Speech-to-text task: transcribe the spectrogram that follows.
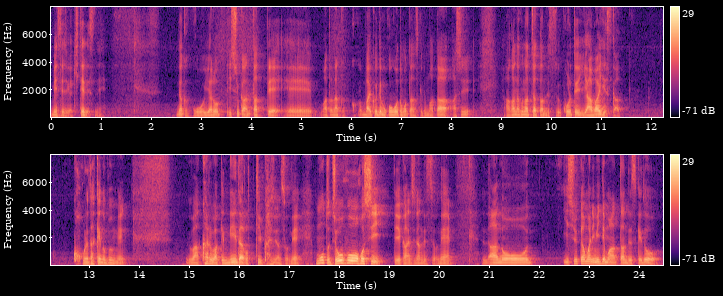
ー、メッセージが来てですねなんかこうやろう1週間経って、えー、またなんかバイクでもこごうと思ったんですけどまた足上がんなくなっちゃったんです。これってやばいですか？これだけの文面。分かるわけねえだろっていう感じなんですよね。もっと情報欲しいっていう感じなんですよね。あの1週間前に見てもらったんですけど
